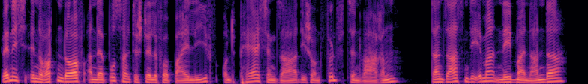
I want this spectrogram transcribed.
Wenn ich in Rottendorf an der Bushaltestelle vorbeilief und Pärchen sah, die schon 15 waren, dann saßen die immer nebeneinander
